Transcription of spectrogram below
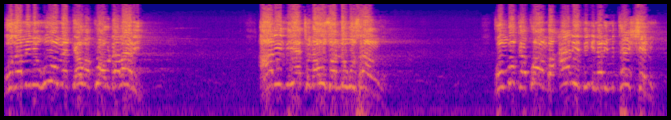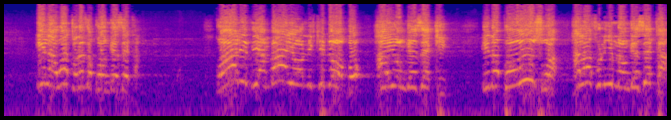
Udhamini huu umegeuka kuwa udalali. Ardhi yetu nauzwa, ndugu zangu. Kumbuka kwamba ardhi ina limitation, ila watu wanaweza kuongezeka. Ambayo ni kidogo, haiongezeki. Inapouzwa halafu ninyi mnaongezeka,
